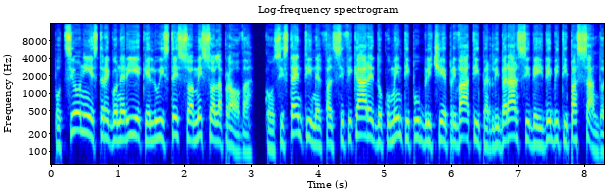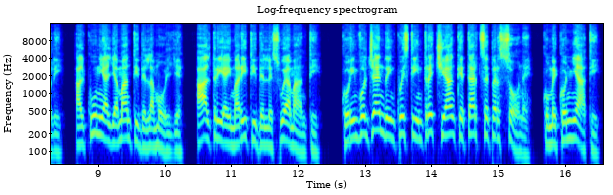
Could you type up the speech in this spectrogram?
pozioni e stregonerie che lui stesso ha messo alla prova, consistenti nel falsificare documenti pubblici e privati per liberarsi dei debiti passandoli, alcuni agli amanti della moglie, altri ai mariti delle sue amanti, coinvolgendo in questi intrecci anche terze persone, come cognati,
